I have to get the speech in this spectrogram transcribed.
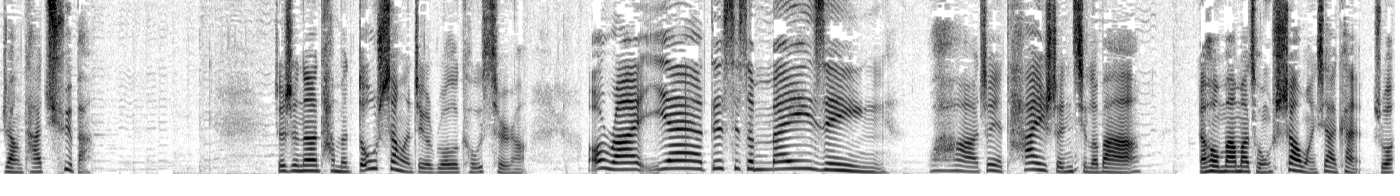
让他去吧。 这时呢，他们都上了这个 roller coaster 啊。All right, yeah, this is amazing. 哇，这也太神奇了吧！然后妈妈从上往下看，说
